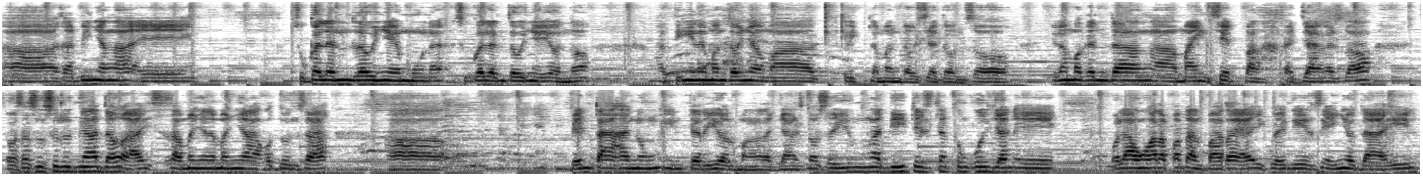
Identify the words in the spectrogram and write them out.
ah, sabi niya nga eh sugalan daw niya muna, sugalan daw niya 'yon, no. At tingin naman daw niya mag-click naman daw siya doon. So, yun ang magandang ah, mindset mga kadyangas, no. So, sa susunod nga daw ay isasama niya naman niya ako doon sa ah, bentahan ng interior mga kadyangas, no. So, yung mga details na tungkol diyan eh wala akong karapatan para ikwento sa inyo dahil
